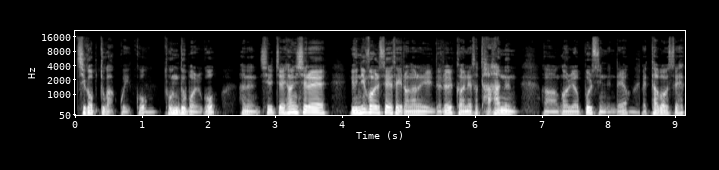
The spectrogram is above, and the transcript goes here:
직업도 갖고 있고 음. 돈도 벌고 하는 실제 현실의 universe에서 일어나는 일들을 그 안에서 다 하는 어, 걸 엿볼 수 있는데요. 음. 메타버스의 핵,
